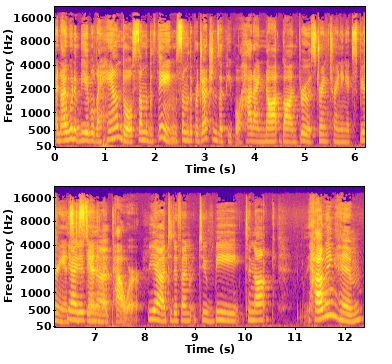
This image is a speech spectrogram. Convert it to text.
And I wouldn't be able to handle some of the things, some of the projections of people had I not gone through a strength training experience yeah, to stand in my power. Yeah, to defend, to be, to not, having him,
